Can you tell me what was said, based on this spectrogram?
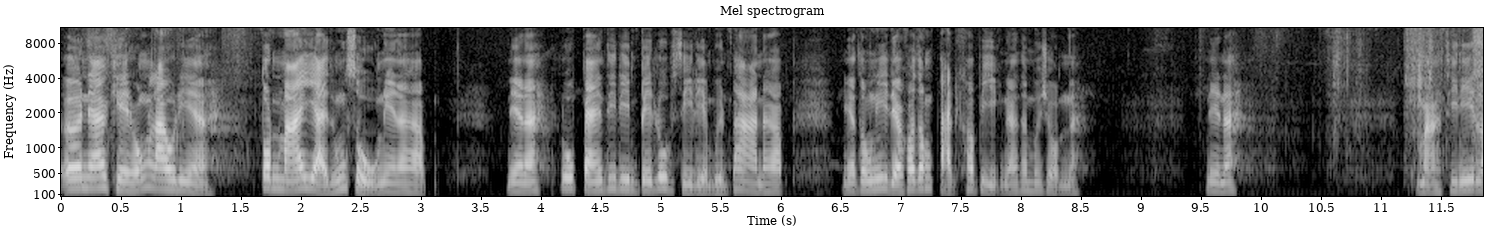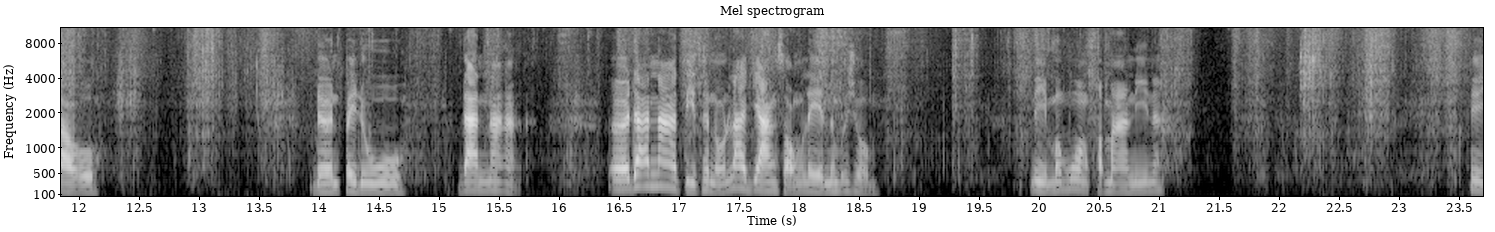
เออแนวเขตของเราเนี่ยต้นไม้ใหญ่สูงสูงเนี่ยนะครับ เนี่ยนะรูปแปลงที่ดินเป็นรูปสี่เหลี่ยมผืนผ้านะครับเนี่ยตรงนี้เดี๋ยวเขาต้องตัดเข้าไปอีกนะท่านผู้ชมนะนี่นะ มาทีนี้เราเดินไปดูด้านหน้าเออด้านหน้าติดถนนลาดยางสองเลนท่านผู้ชม นี่มะม่วงประมาณนี้นะนี่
